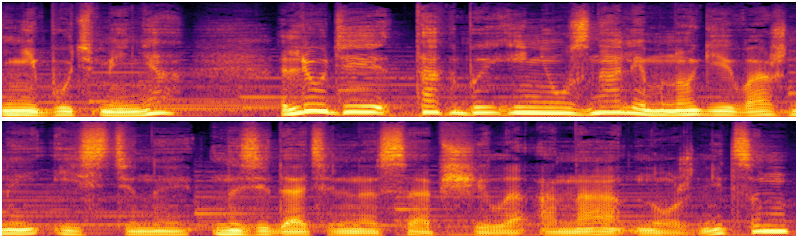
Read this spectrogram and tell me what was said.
«Не будь меня, люди так бы и не узнали многие важные истины», назидательно сообщила она ножницам,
